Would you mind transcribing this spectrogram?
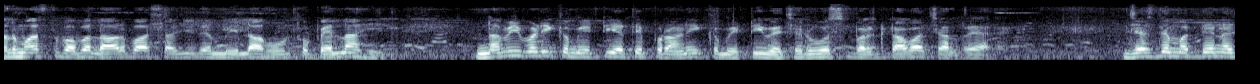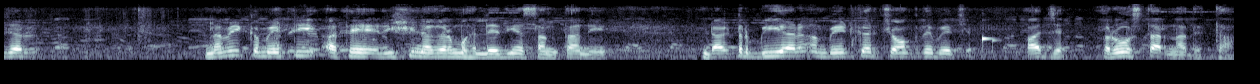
ਅਲਮਸਤ ਬਾਬਾ ਲਾਲ ਬਾਦਸ਼ਾਹ ਜੀ ਦੇ ਮੇਲਾ ਹੋਣ ਤੋਂ ਪਹਿਲਾਂ ਹੀ ਨਵੀਂ ਬਣੀ ਕਮੇਟੀ ਅਤੇ ਪੁਰਾਣੀ ਕਮੇਟੀ ਵਿੱਚ ਰੋਸ ਪ੍ਰਗਟਾਵਾ ਚੱਲ ਰਿਹਾ ਹੈ। ਜਿਸ ਦੇ ਮੱਦੇਨਜ਼ਰ ਨਵੀਂ ਕਮੇਟੀ ਅਤੇ ਰਿਸ਼ੀ ਨਗਰ ਮੁਹੱਲੇ ਦੀਆਂ ਸੰਗਤਾਂ ਨੇ ਡਾਕਟਰ ਬੀ ਆਰ ਅੰਬੇਡਕਰ ਚੌਂਕ ਦੇ ਵਿੱਚ ਅੱਜ ਰੋਸ ਧਰਨਾ ਦਿੱਤਾ।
